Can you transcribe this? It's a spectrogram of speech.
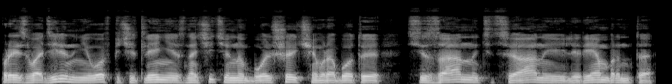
производили на него впечатление значительно большее, чем работы Сезанна, Тициана или Рембрандта,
